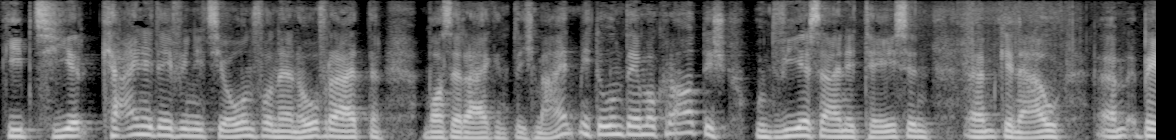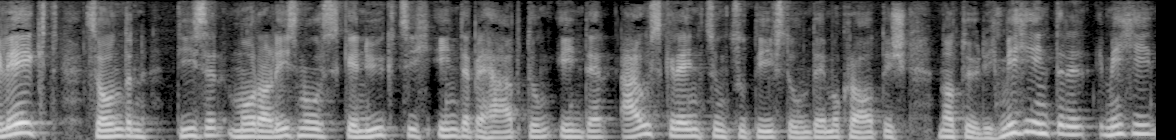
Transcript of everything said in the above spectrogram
gibt es hier keine Definition von Herrn Hofreitner, was er eigentlich meint mit undemokratisch und wie er seine Thesen ähm, genau ähm, belegt, sondern dieser Moralismus genügt sich in der Behauptung, in der Ausgrenzung zutiefst undemokratisch natürlich. Mich, mich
